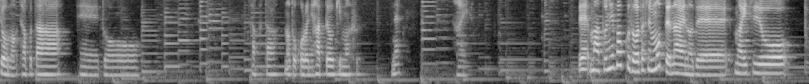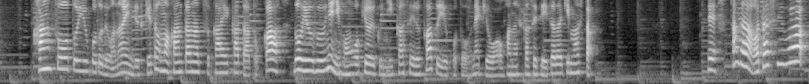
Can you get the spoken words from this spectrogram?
今日のチャプター、えっ、ー、と、チャプターのところに貼っておきます。ね。はい。で、まあ、トニーボックス私持ってないので、まあ、一応、感想ということではないんですけど、まあ、簡単な使い方とか、どういうふうに日本語教育に活かせるかということをね、今日はお話しさせていただきました。でただ私は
